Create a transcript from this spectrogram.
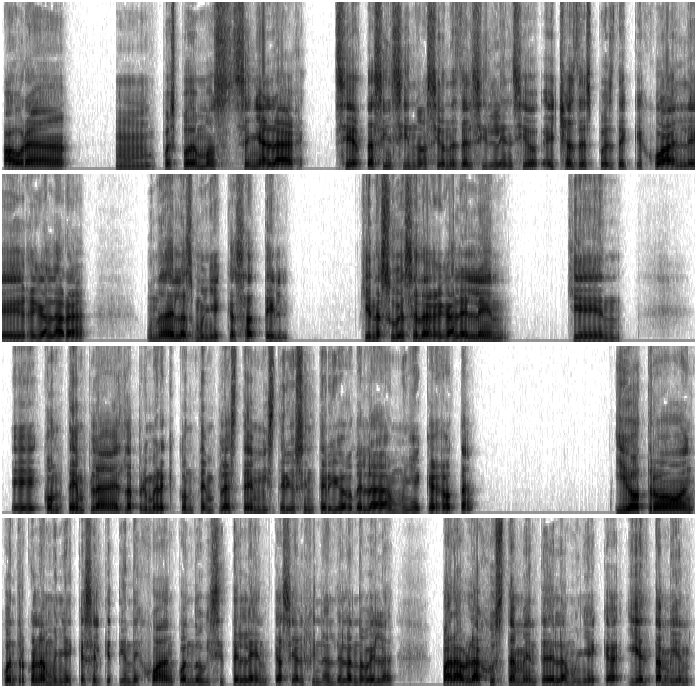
Ahora, mm, pues podemos señalar ciertas insinuaciones del silencio hechas después de que Juan le regalara una de las muñecas a Tel, quien a su vez se la regala a Helen, quien eh, contempla, es la primera que contempla este misterioso interior de la muñeca rota. Y otro encuentro con la muñeca es el que tiene Juan cuando visita Helen, casi al final de la novela, para hablar justamente de la muñeca. Y él también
